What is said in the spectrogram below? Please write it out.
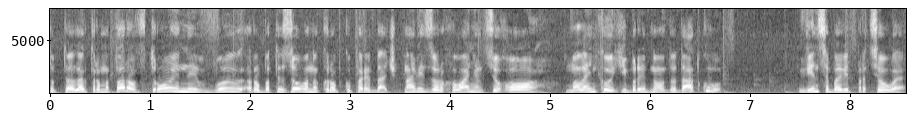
Тобто електромотор встроєний в роботизовану коробку передач. Навіть з урахуванням цього маленького гібридного додатку він себе відпрацьовує.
